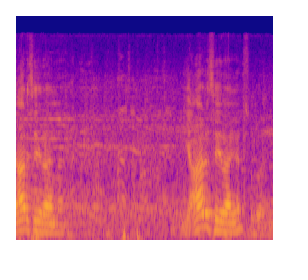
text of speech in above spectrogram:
யார் செய்கிறாங்க யார் செய்கிறாங்கன்னு சொல்கிறாங்க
